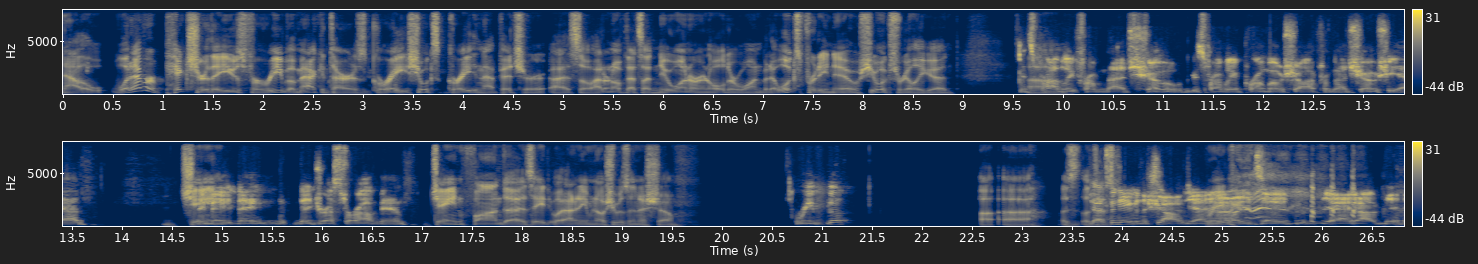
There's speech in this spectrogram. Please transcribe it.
Now, whatever picture they use for Reba McEntire is great. She looks great in that picture. Uh, so I don't know if that's a new one or an older one, but it looks pretty new. She looks really good. It's um, probably from that show. It's probably a promo shot from that show she had. Jane, they, made, they they dressed her up, man. Jane Fonda is eight. Well, I don't even know she was in a show. Reba. Uh, uh, is, that's, that's the name of the show. Yeah, Reba? no, it's a, yeah, no.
